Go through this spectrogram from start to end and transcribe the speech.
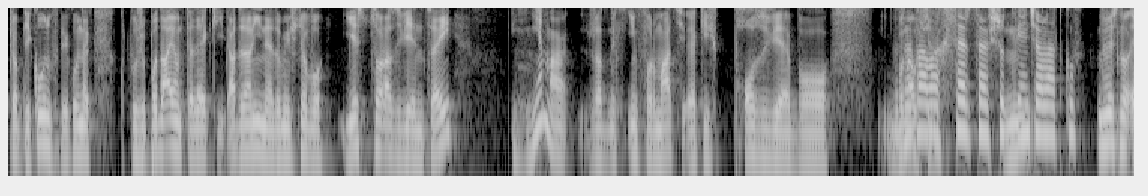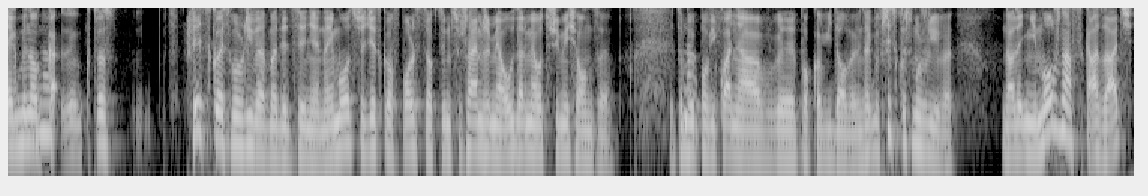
czy opiekunów, opiekunek, którzy podają te leki, adrenalinę domięśniowo, jest coraz więcej i nie ma żadnych informacji o jakiejś pozwie, bo... bo Zawałach serca wśród Mm. pięciolatków. Wiesz, no jakby no, No. wszystko jest możliwe w medycynie. Najmłodsze dziecko w Polsce, o którym słyszałem, że miało udar, miało 3 miesiące. I to No. były powikłania y, pokowidowe, więc jakby wszystko jest możliwe. No ale nie można skazać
